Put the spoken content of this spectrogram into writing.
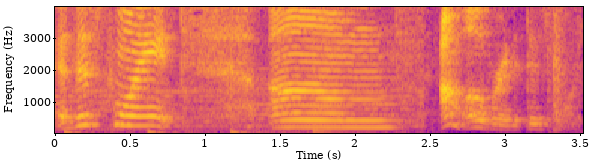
at this point um i'm over it at this point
